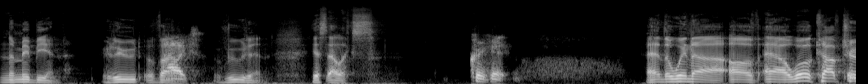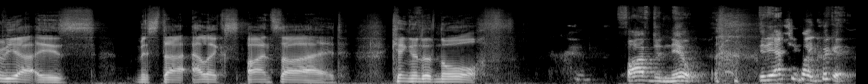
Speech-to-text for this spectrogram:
Namibian. Ruud van Alex. Yes, Alex. Cricket. And the winner of our World Cup trivia is Mr. Alex Ironside, King of the North. Five to nil. Did he actually play cricket?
